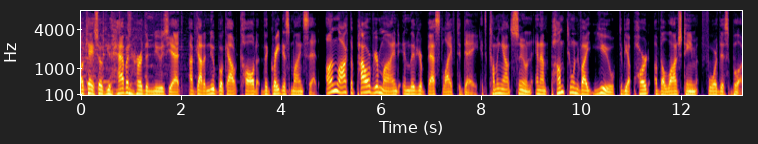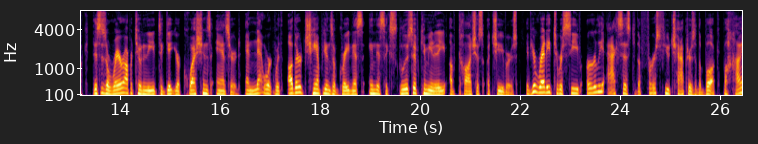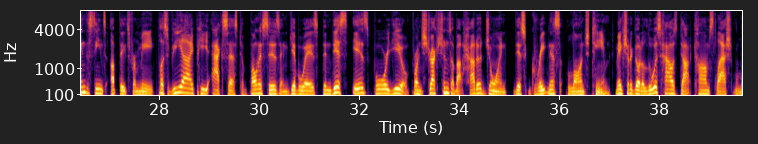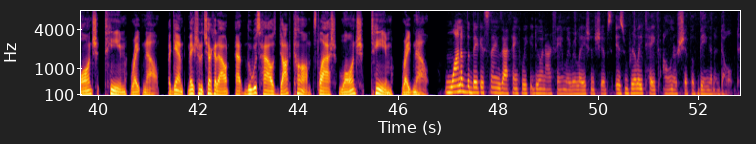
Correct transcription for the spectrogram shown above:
Okay, so if you haven't heard the news yet, I've got a new book out called The Greatness Mindset. Unlock the power of your mind and live your best life today. It's coming out soon, and I'm pumped to invite you to be a part of the launch team for this book. This is a rare opportunity to get your questions answered and network with other champions of greatness in this exclusive community of conscious achievers. If you're ready to receive early access to the first few chapters of the book, behind the scenes updates from me, plus VIP access to bonuses and giveaways, then this is for you. For instructions about how to join this greatness launch team, make sure to go to lewishowes.com slash launch team right now. Again, make sure to check it out at lewishowes.com slash launch team right now. One of the biggest things I think we could do in our family relationships is really take ownership of being an adult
